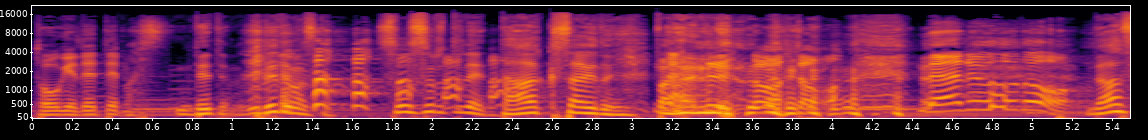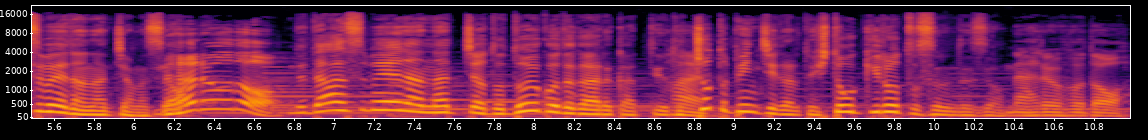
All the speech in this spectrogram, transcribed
峠出てます。出て出てます。か そうするとねダークサイドに引っ張られる。なるほど。なるほど。ダース・ベイダーになっちゃいますよ。なるほど。でダース・ベイダーになっちゃうとどういうことがあるかっていうと、はい。ちょっとピンチがあると人を切ろうとするんですよ、なるほど。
